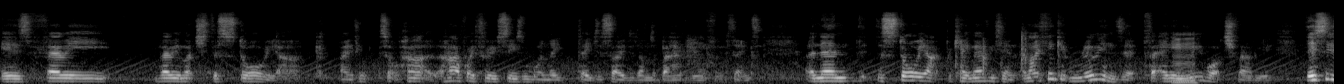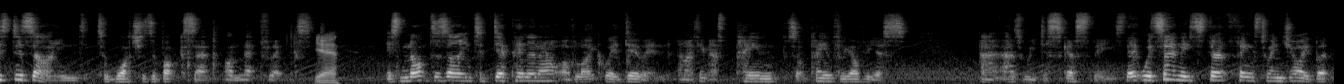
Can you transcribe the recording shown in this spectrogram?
is very very much the story arc. I think sort of ha- halfway through season one, they they decided on the bad wolf and things. And then th- the story arc became everything, and I think it ruins it for any hmm. rewatch value. This is designed to watch as a box set on Netflix. yeah, It's not designed to dip in and out of like we're doing, and I think that's pain, sort of painfully obvious uh, as we discuss these. There, we're certainly things to enjoy, but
